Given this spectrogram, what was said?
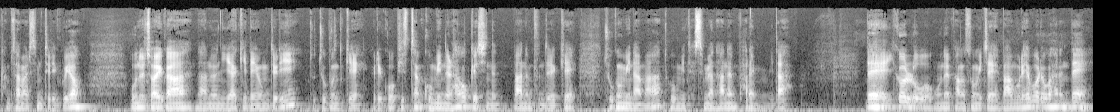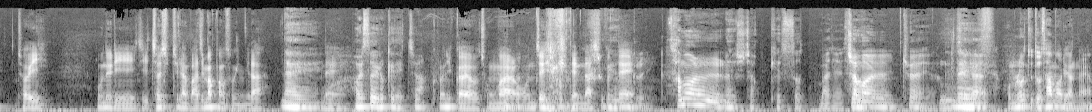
감사 말씀드리고요. 오늘 저희가 나눈 이야기 내용들이 또두 분께 그리고 비슷한 고민을 하고 계시는 많은 분들께 조금이나마 도움이 됐으면 하는 바람입니다. 네, 이걸로 오늘 방송 이제 마무리해 보려고 하는데 저희 오늘이 이제 2017년 마지막 방송입니다. 네. 네. 벌써 이렇게 됐죠. 그러니까요. 정말 언제 이렇게 됐나 싶은데 그러니까 3월에 시작했었. 맞아요. 저- 3월 초예요. 네. 네. 제가 업로드도 3월이었나요?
